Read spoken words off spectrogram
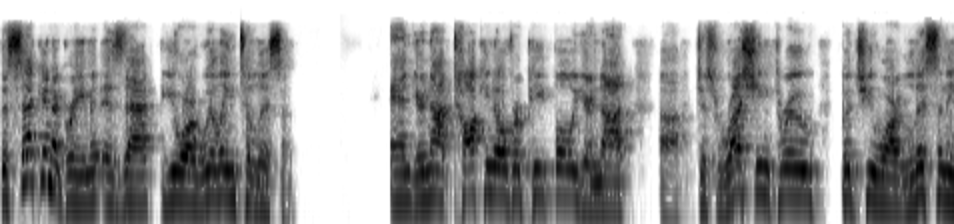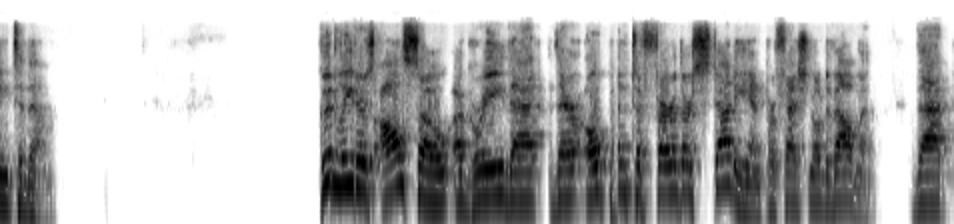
The second agreement is that you are willing to listen and you're not talking over people, you're not uh, just rushing through, but you are listening to them. Good leaders also agree that they're open to further study and professional development that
